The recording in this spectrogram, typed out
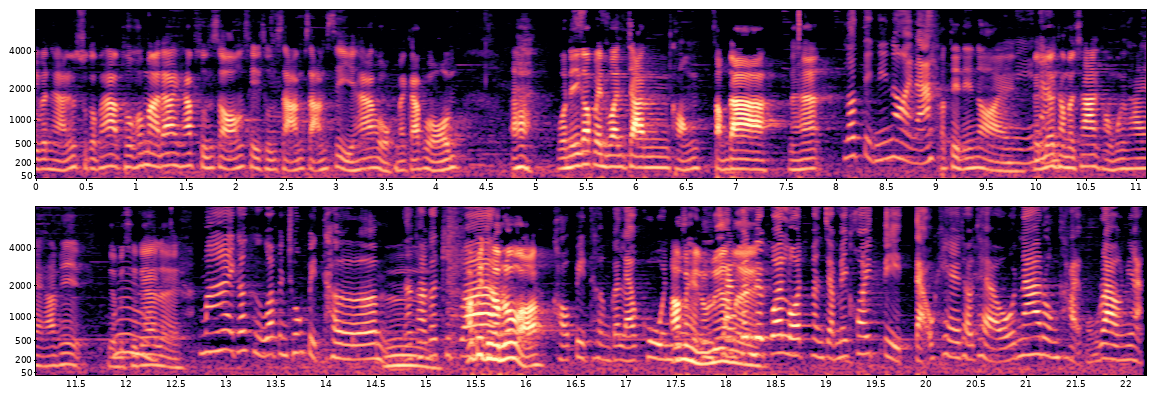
มีปัญหาเรื่องสุขภาพโทรเข้ามาได้ครับ 0 2 4 0 3 3 4 5 6 นะครับผม อะวันนี้ก็เป็นวันจันทร์ของสัปดาห์นะฮะรถติดนิดหน่อยนะ ก็ติดนิดหน่อย วันนี้นะ เป็นเรื่องธรรมชาติของเมืองไทยอะครับพี่อย่าไปซีเรียสเลย ไม่ก็คือว่าเป็นช่วงปิดเทอมอืมนะคะก็คิดว่าอ้าวปิดเทอมแล้วเหรอเขาปิดเทอมกันแล้วคุณอ้าวไม่เห็นรู้เรื่องฉันก็เลยนึกว่ารถมันจะไม่ค่อยติด แต่โอเคแถวแถวๆหน้าโรงถ่ายของเราเนี่ย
